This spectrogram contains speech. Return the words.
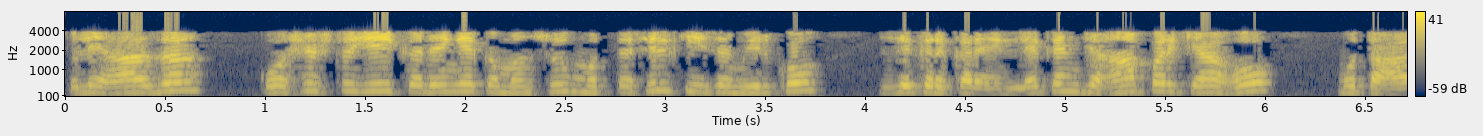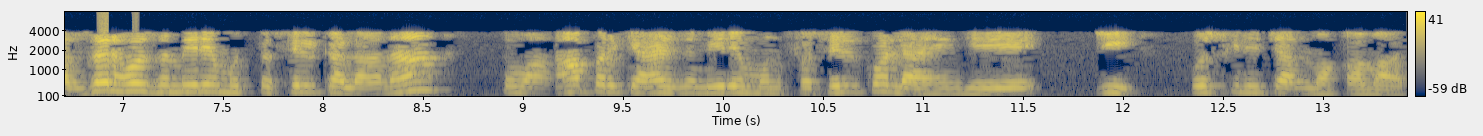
تو لہٰذا کوشش تو یہی کریں گے کہ منصوب متصل کی ضمیر کو ذکر کریں۔ لیکن جہاں پر کیا ہو؟ متاثر ہو ضمیر متصل کا لانا تو وہاں پر کیا ہے، ضمیر منفصل کو لائیں گے۔ جی اس کے لیے چند مقامات۔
